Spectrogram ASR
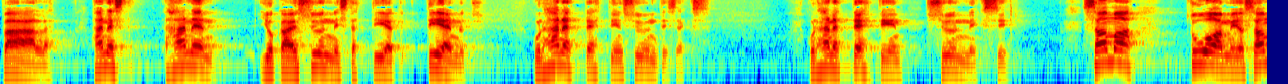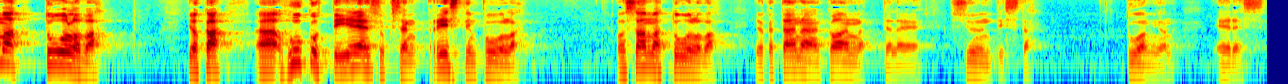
päälle, hänestä, hänen, joka ei synnistä tiet, tiennyt, kun hänet tehtiin syntiseksi, kun hänet tehtiin synniksi, Sama tuomio, sama tulva, joka hukutti Jeesuksen ristin puulla, on sama tulva, joka tänään kannattelee syntistä tuomion edessä.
